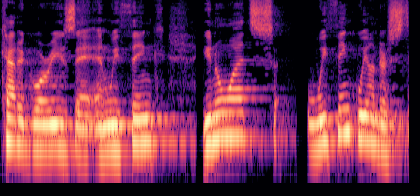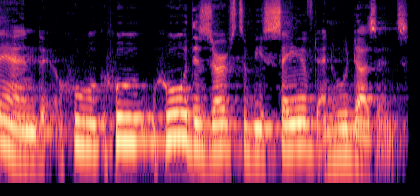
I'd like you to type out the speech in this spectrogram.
categories and, and we think, you know what? We think we understand who, who, who deserves to be saved and who doesn't.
